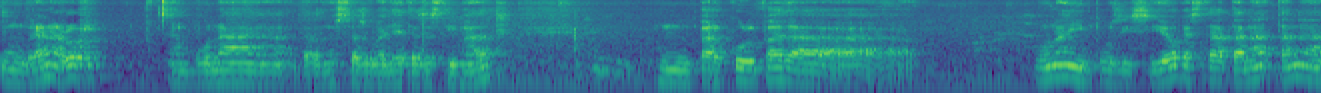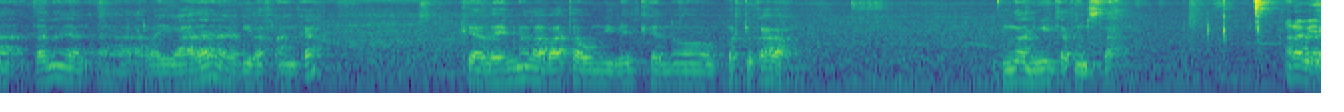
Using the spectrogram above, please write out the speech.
un gran error amb una de les nostres ovelletes estimades mm, per culpa de una imposició que està tan, tan, tan arraigada a Vilafranca que l'hem elevat a un nivell que no pertocava. Una lluita constant. Ara bé,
